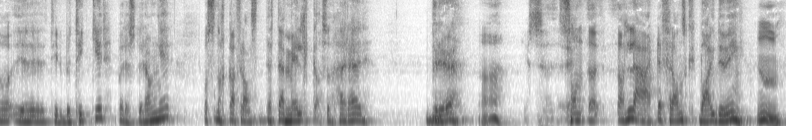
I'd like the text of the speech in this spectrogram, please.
og eh, til butikker, på restauranter, og snakka fransk. Dette er melk, altså. Her er brød. Ah, yes. sånn, eh, han lærte fransk by doing. Mm.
